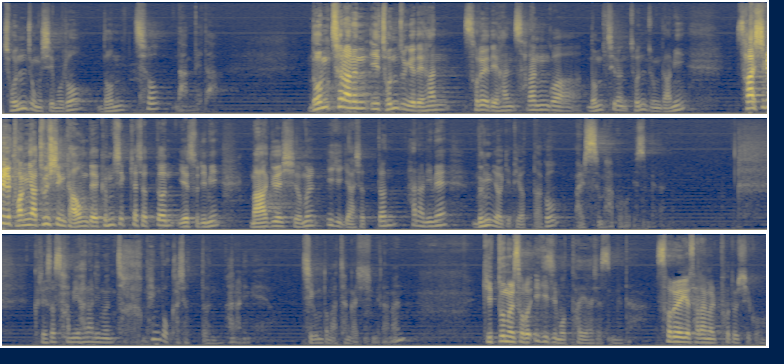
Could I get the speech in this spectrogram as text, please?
존중심으로 넘쳐납니다. 넘쳐나는 이 존중에 대한 서로에 대한 사랑과 넘치는 존중감이 40일 광야 두신 가운데 금식하셨던 예수님이 마귀의 시험을 이기게 하셨던 하나님의 능력이 되었다고 말씀하고 있습니다. 그래서 삼위 하나님은 참 행복하셨던 하나님이에요. 지금도 마찬가지입니다만 기쁨을 서로 이기지 못하게 하셨습니다. 서로에게 사랑을 퍼두시고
